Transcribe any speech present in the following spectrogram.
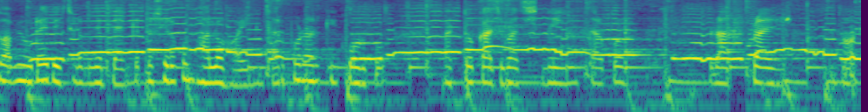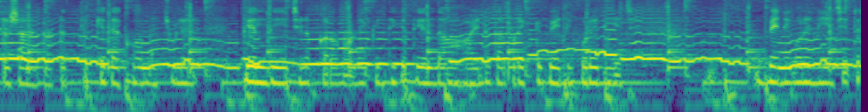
তো আমি ওটাই দেখছিলাম যে ব্ল্যাঙ্কেটটা সেরকম ভালো হয়নি। তারপর আর কি করব? আর তো কাজ বাজ নেই। তারপর রাত প্রায় নটা, সাড়ে নটার দিকে দেখো আমি চুলে তেল দিয়েছিলাম, কারণ অনেক দিন থেকে তেল দেওয়া হয় না। তারপর একটু বেনি করে নিয়েছি। বেনি করে নিয়েছি, তো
